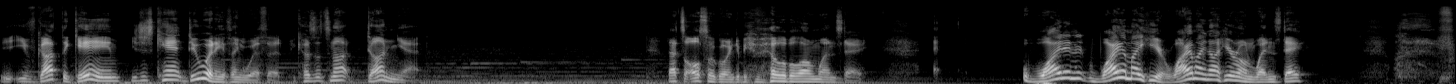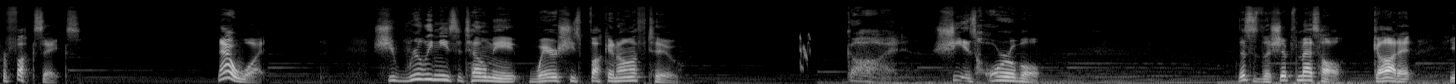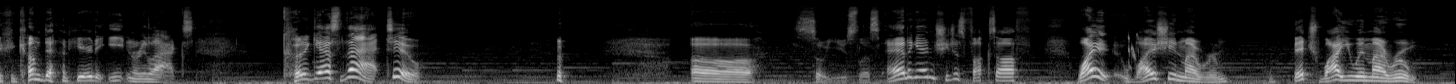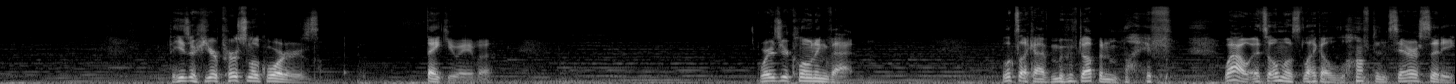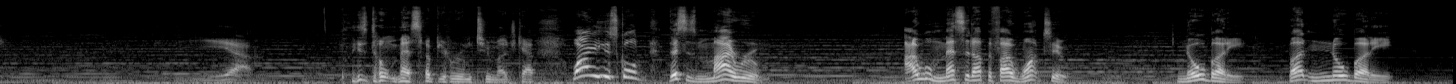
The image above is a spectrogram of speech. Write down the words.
You've got the game, you just can't do anything with it because it's not done yet. That's also going to be available on Wednesday. Why didn't why am I here? Why am I not here on Wednesday? For fuck's sakes. Now what? She really needs to tell me where she's fucking off to. God, she is horrible. This is the ship's mess hall. Got it. You can come down here to eat and relax. Could have guessed that, too. uh, so useless. And again, she just fucks off. Why, why is she in my room? Bitch, why are you in my room? These are your personal quarters. Thank you, Ava. Where's your cloning vat? Looks like I've moved up in life. Wow, it's almost like a loft in Cera City. Yeah. Please don't mess up your room too much, Cap. Why are you scolding? This is my room. I will mess it up if I want to. Nobody, but nobody,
